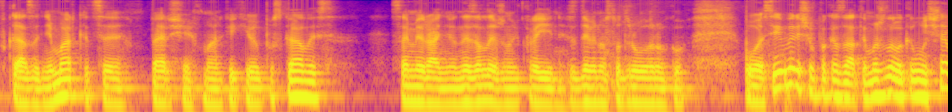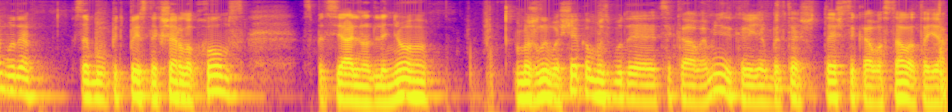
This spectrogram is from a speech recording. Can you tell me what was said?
вказані марки. Це перші марки, які випускались. Самі ранні Незалежної України з 92-го року. Ось, і вирішив показати. Можливо, комусь ще буде. Це був підписник Шерлок Холмс. Спеціально для нього. Можливо, ще комусь буде цікаво. Мені якби теж, теж цікаво стало, то я,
